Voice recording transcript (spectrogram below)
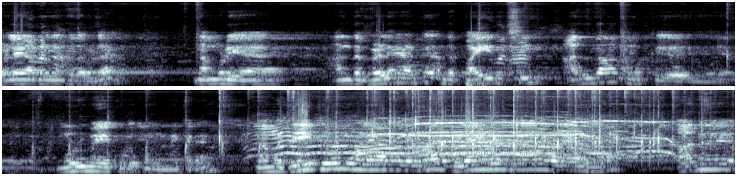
விளையாடணுங்கிறத விட நம்முடைய அந்த விளையாட்டு அந்த பயிற்சி அதுதான் நமக்கு முழுமையை கொடுக்கும்னு நினைக்கிறேன். நம்ம ஜெயிக்கணும்னு விளையாடுறத விட விளையாடுறதுக்காக விளையாடணும். அது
